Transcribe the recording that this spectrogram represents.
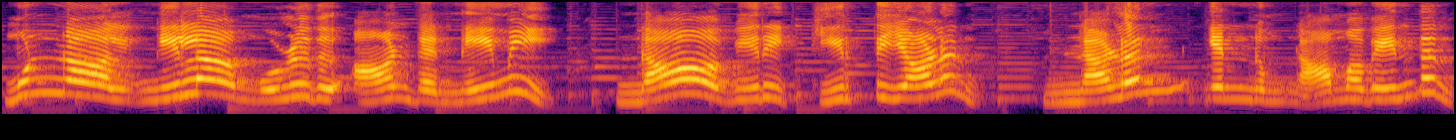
முன்னால் நில முழுது ஆண்ட நேமி நாவிரி கீர்த்தியாளன் நளன் என்னும் நாமவேந்தன்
